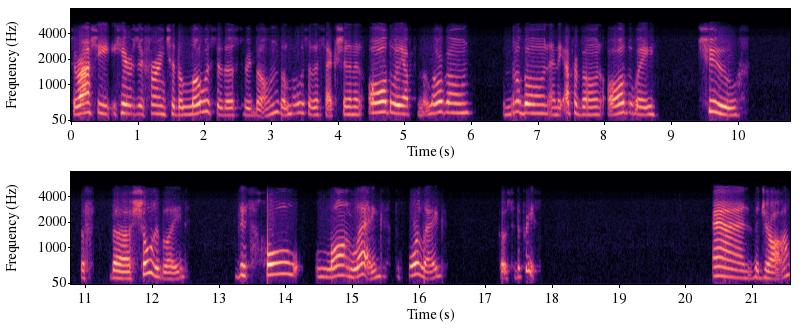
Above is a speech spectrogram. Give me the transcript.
So Rashi here is referring to the lowest of those three bones, the lowest of the section, and then all the way up from the lower bone, the middle bone, and the upper bone, all the way to the, the shoulder blade. This whole long leg, the foreleg, goes to the priest. And the jaw,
